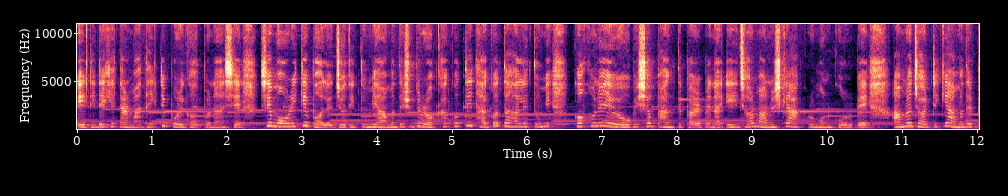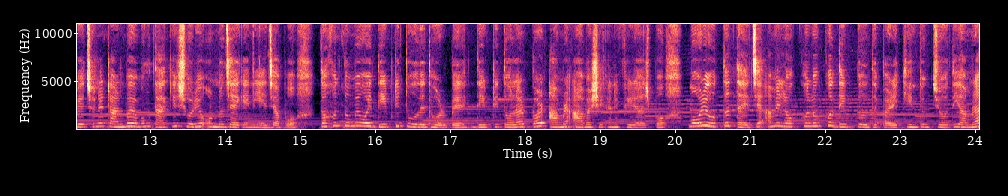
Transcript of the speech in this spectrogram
এটি দেখে তার মাথায় একটি পরিকল্পনা আসে। সে মৌরিকে বলে, যদি তুমি আমাদের শুধু রক্ষা করতেই থাকো, তাহলে তুমি কখনোই এই অভিশাপ ভাঙতে পারবে না। এই ঝড় মানুষকে আক্রমণ করবে। আমরা ঝড়টিকে আমাদের পেছনে টানবো এবং তাকে সরিয়ে অন্য জায়গায় নিয়ে যাব। তখন তুমি ওই দ্বীপটি তুলে ধরবে। দ্বীপটি তোলার পর আমরা আবার সেখানে ফিরে আসব। মৌরি উত্তর দেয় যে, আমি লক্ষ লক্ষ দ্বীপ তুলতে পারি, কিন্তু যদি আমরা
